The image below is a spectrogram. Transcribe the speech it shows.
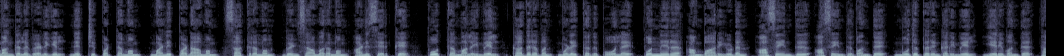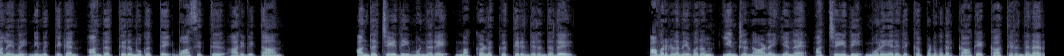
மங்கல வேளையில் நெற்றிப்பட்டமும் மணிப்படாமும் சத்திரமும் வெண்சாமரமும் அணிசேர்க்க பூத்த மலைமேல் கதிரவன் முளைத்தது போல பொன்னிற அம்பாரியுடன் அசைந்து அசைந்து வந்த முதுபெருங்கரிமேல் மேல் ஏறிவந்த தலைமை நிமித்திகன் அந்த திருமுகத்தை வாசித்து அறிவித்தான். அந்தச் செய்தி முன்னரே மக்களுக்குத் தெரிந்திருந்தது. அவர்கள் அனைவரும் இன்று நாளை என அச்செய்தி முறையறிவிக்கப்படுவதற்காக காத்திருந்தனர்.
